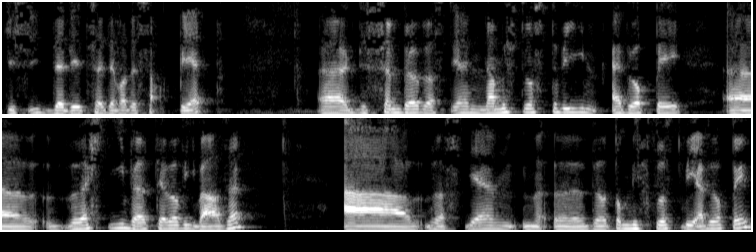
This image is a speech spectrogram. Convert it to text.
1995, Eh, kdy jsem byl vlastně na mistrovství Evropy eh, v lehký velterový váze. A vlastně eh, bylo to mistrovství Evropy.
